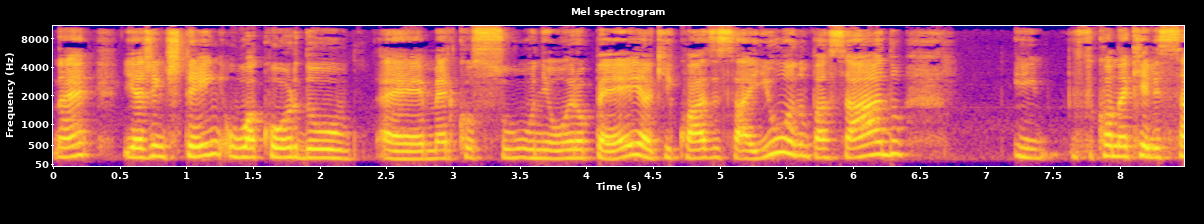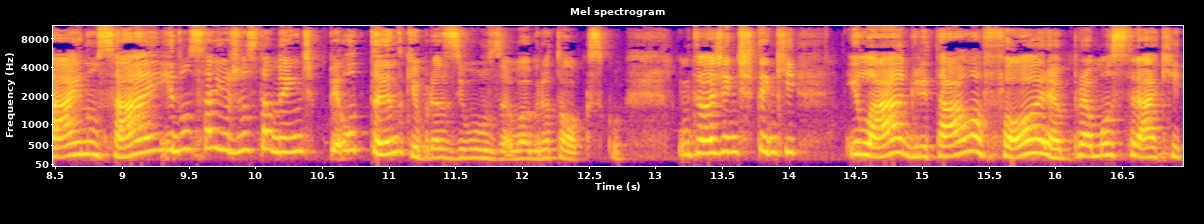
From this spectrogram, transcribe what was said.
Né? E a gente tem o acordo é, Mercosul-União Europeia, que quase saiu ano passado, e ficou naquele sai, não sai, e não saiu justamente pelo tanto que o Brasil usa o agrotóxico. Então a gente tem que ir lá, gritar lá fora para mostrar que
